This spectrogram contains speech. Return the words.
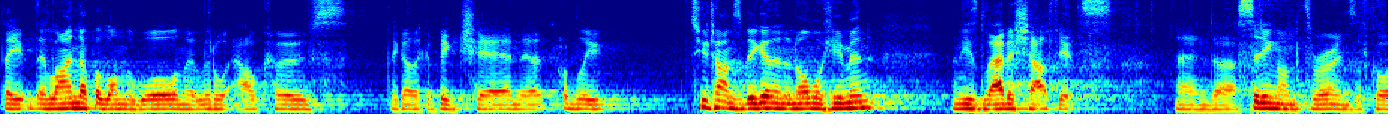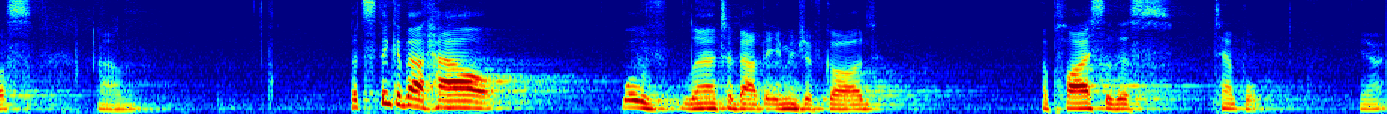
they, they're lined up along the wall in their little alcoves. They got like a big chair, and they're probably two times bigger than a normal human, and these lavish outfits, and uh, sitting on thrones, of course. Um, let's think about how what we've learnt about the image of God applies to this temple. You know?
